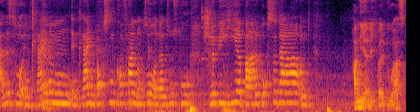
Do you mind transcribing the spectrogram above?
alles so in kleinem, in kleinen Boxen, Koffern und so und dann suchst du Schlippi hier, Badebuchse da und Haben die ja nicht, weil du hast.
